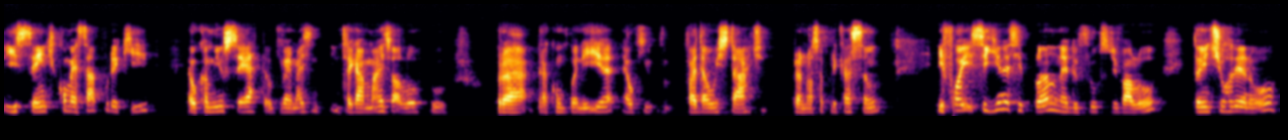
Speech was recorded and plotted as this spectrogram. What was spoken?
e se a gente começar por aqui, é o caminho certo, é o que vai mais entregar mais valor para a companhia, é o que vai dar o start para a nossa aplicação. E foi seguindo esse plano né, do fluxo de valor, então a gente ordenou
